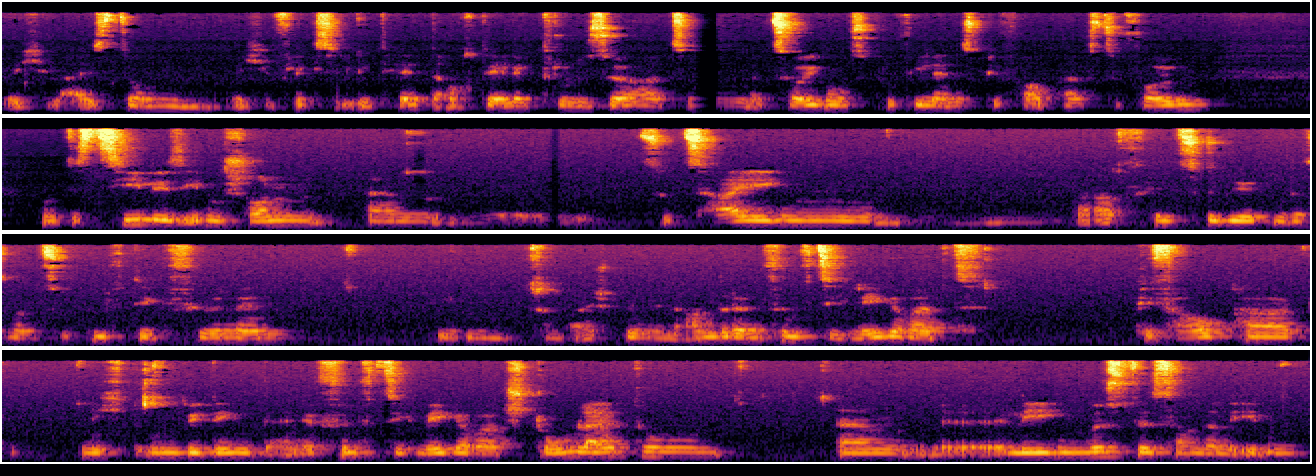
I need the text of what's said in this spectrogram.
welche Leistung, welche Flexibilität auch der Elektrolyseur hat, zum Erzeugungsprofil eines PV-Parks zu folgen. Und das Ziel ist eben schon ähm, zu zeigen, darauf hinzuwirken, dass man zukünftig für einen eben zum Beispiel einen anderen 50 Megawatt PV-Park nicht unbedingt eine 50 Megawatt Stromleitung ähm, legen müsste, sondern eben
